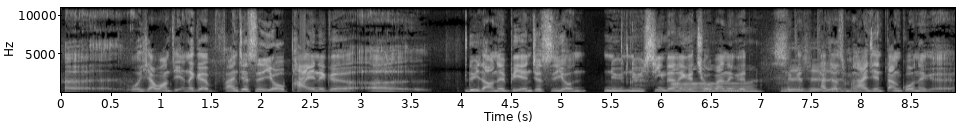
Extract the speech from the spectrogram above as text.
呃，我一下忘记那个，反正就是有拍那个呃。绿岛那边就是有女女性的那个囚犯，那个、哦、那个他叫什么？他以前当过那个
